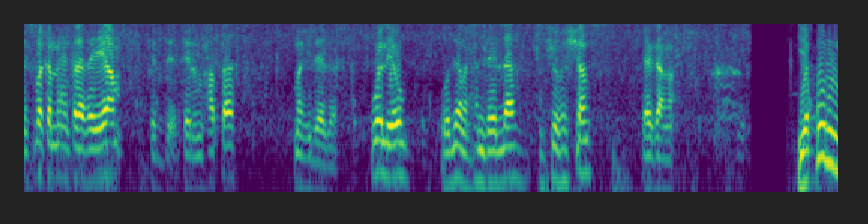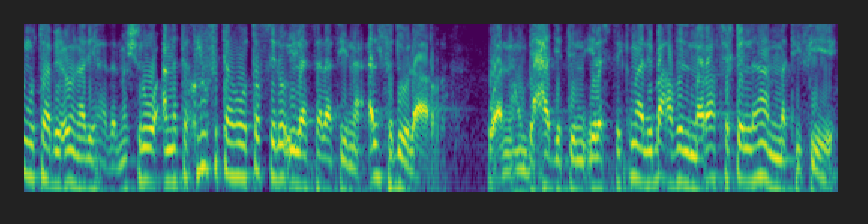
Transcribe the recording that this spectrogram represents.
نسبة كم ثلاث أيام في المحطات. ما في ديزل واليوم واليوم الحمد لله نشوف الشمس. يا جماعة. يقول المتابعون لهذا المشروع أن تكلفته تصل إلى ثلاثين ألف دولار وأنهم بحاجة إلى استكمال بعض المرافق الهامة فيه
